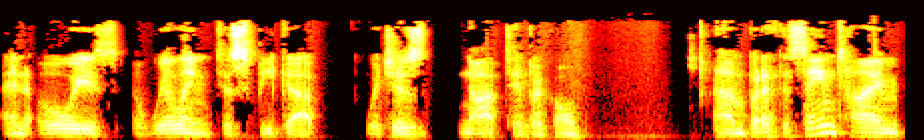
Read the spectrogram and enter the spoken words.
and always willing to speak up, which is not typical. Um, but at the same time,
